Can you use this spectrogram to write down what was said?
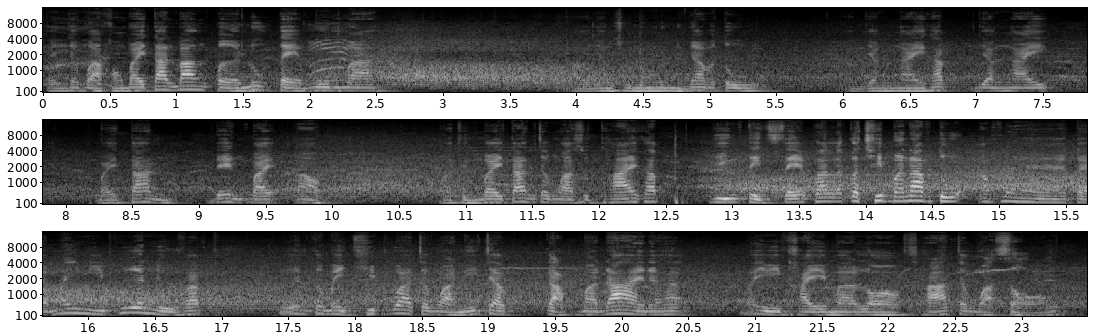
เป็นจังหวะของไบตันบ้างเปิดลูกเตะมุมมาเอายังชุลมุนอยู่หน้าประตู ยังไงครับยังไงไบตันเด้งไปอ้าวมาถึงไบตันจังหวะสุดท้ายครับ ยิงติดเซฟครับแล้วก็ชิปมาหน้าประตูอ้าวแหมแต่ไม่มีเพื่อนอยู่ครับ เพื่อนก็ไม่คิดว่าจังหวะนี้จะกลับมาได้นะฮะไม่มีใครมารอชาร์จจังหวะ2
